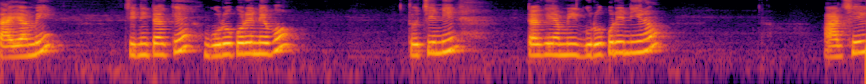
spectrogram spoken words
তাই আমি চিনিটাকে গুঁড়ো করে নেব। তো চিনিরটাকে আমি গুঁড়ো করে নিলাম। আর সেই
